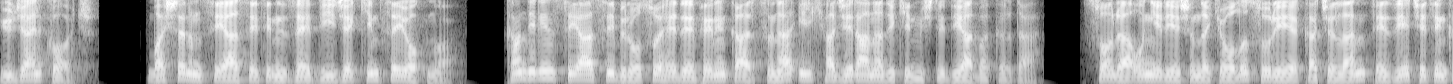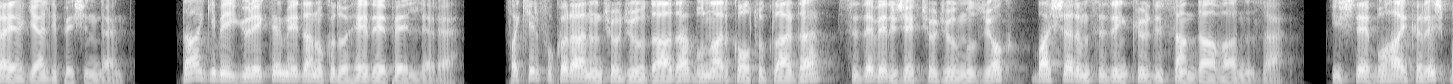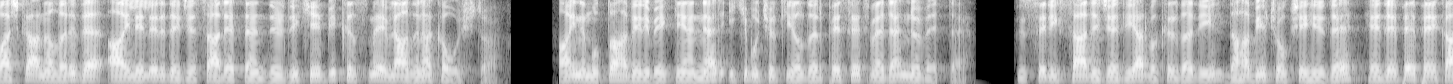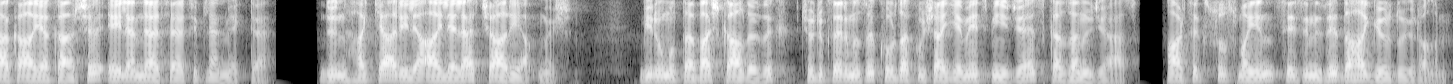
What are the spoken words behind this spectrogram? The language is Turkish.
Yücel Koç Başlarım siyasetinize diyecek kimse yok mu? Kandil'in siyasi bürosu HDP'nin karşısına ilk Haciran'a dikilmişti Diyarbakır'da. Sonra 17 yaşındaki oğlu Suriye'ye kaçırılan Feziye Çetinkaya geldi peşinden. Dağ gibi yürekle meydan okudu HDP'lilere. Fakir fukaranın çocuğu dağda, bunlar koltuklarda, size verecek çocuğumuz yok, başlarım sizin Kürdistan davanıza. İşte bu haykırış başka anaları ve aileleri de cesaretlendirdi ki bir kısmı evladına kavuştu. Aynı mutlu haberi bekleyenler iki buçuk yıldır pes etmeden nöbette. Üstelik sadece Diyarbakır'da değil daha birçok şehirde HDP PKK'ya karşı eylemler tertiplenmekte. Dün Hakkari'li aileler çağrı yapmış. Bir umutla baş kaldırdık, çocuklarımızı kurda kuşa yem etmeyeceğiz, kazanacağız. Artık susmayın, sesimizi daha gür duyuralım.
